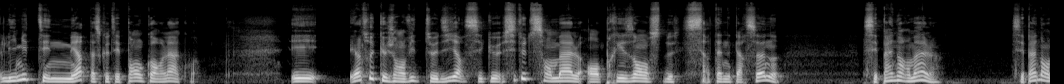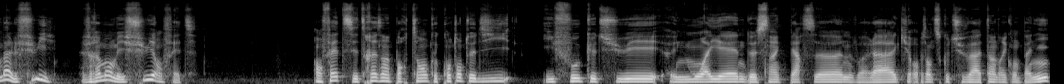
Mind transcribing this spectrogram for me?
limite t'es une merde parce que t'es pas encore là, quoi. Et, un truc que j'ai envie de te dire, c'est que si tu te sens mal en présence de certaines personnes, c'est pas normal. C'est pas normal, fuis. Vraiment, mais fuis en fait. En fait, c'est très important que quand on te dit il faut que tu aies une moyenne de 5 personnes, voilà, qui représentent ce que tu veux atteindre et compagnie,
